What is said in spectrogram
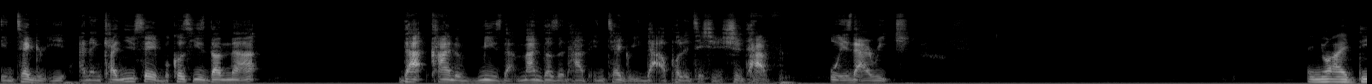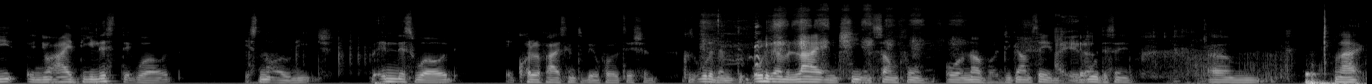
integrity? And then can you say because he's done that, that kind of means that man doesn't have integrity that a politician should have, or is that a reach? in your ide- in your idealistic world, it's not a reach. But in this world, it qualifies him to be a politician because all of them, all of them lie and cheat in some form or another. Do you get what I'm saying? They're that. all the same. Um, like,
